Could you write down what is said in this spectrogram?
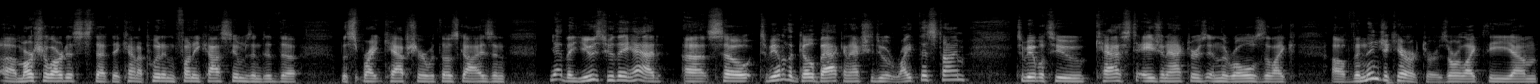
uh, martial artists that they kind of put in funny costumes and did the the sprite capture with those guys and yeah they used who they had uh, so to be able to go back and actually do it right this time to be able to cast asian actors in the roles like of the ninja characters or like the um,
